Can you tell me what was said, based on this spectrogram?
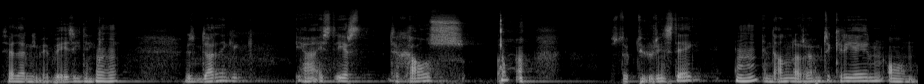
zijn daar niet mee bezig, denk ik. Dus daar denk ik, ja, is het eerst de chaos structuur insteken en dan een ruimte creëren om,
